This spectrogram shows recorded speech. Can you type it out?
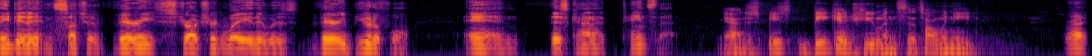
they did it in such a very structured way that was very beautiful, and this kind of taints that. Yeah, just be be good humans. That's all we need. Right.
